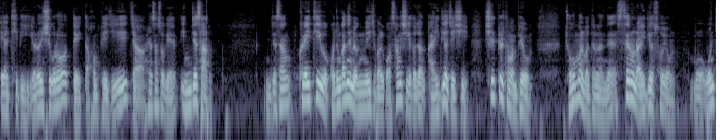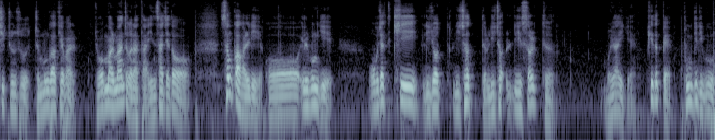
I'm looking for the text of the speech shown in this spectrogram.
LTD 이런 식으로 되어 있다 홈페이지 자 회사 소개 인재상 인재상 크리에이티브 고정관념에 얽매이지 말고 상식에 도전 아이디어 제시 실패를 통한 배움. 좋은 말만 드러났네 새로운 아이디어 소용 뭐 원칙 준수 전문가 개발. 좋은 말만 적어놨다. 인사제도. 성과 관리. 오 1분기. 오브젝트 키 리조 리셔트 리조 리설트. 뭐야 이게? 피드백 분기 리뷰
